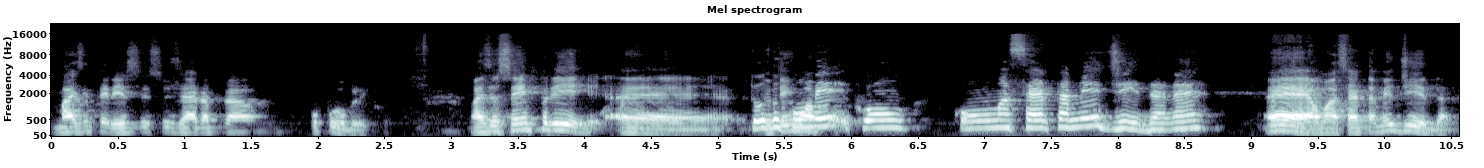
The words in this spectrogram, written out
mais interesse isso gera para o público. Mas eu sempre. É, Tudo eu com, uma... Me, com, com uma certa medida, né? É, uma certa medida.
